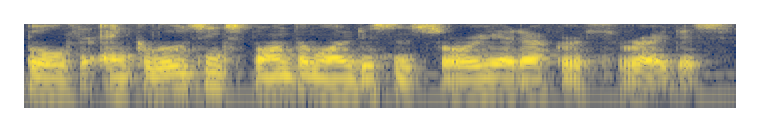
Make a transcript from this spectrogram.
Both ankylosing spondylitis and psoriatic arthritis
